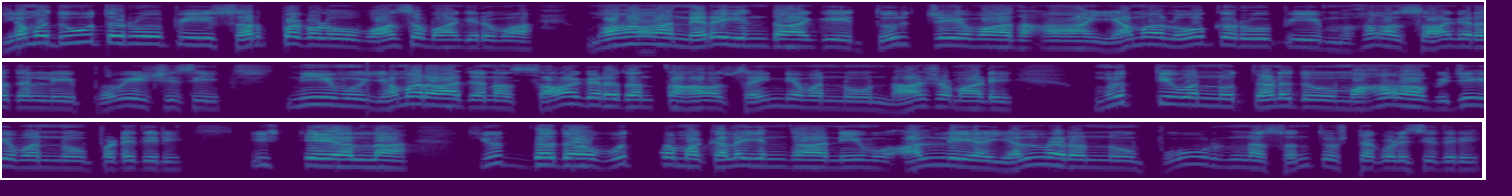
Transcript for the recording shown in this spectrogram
ಯಮದೂತ ರೂಪಿ ಸರ್ಪಗಳು ವಾಸವಾಗಿರುವ ಮಹಾ ನೆರೆಯಿಂದಾಗಿ ದುರ್ಜಯವಾದ ಆ ಯಮಲೋಕರೂಪಿ ಮಹಾಸಾಗರದಲ್ಲಿ ಪ್ರವೇಶಿಸಿ ನೀವು ಯಮರಾಜನ ಸಾಗರದಂತಹ ಸೈನ್ಯವನ್ನು ನಾಶ ಮಾಡಿ ಮೃತ್ಯುವನ್ನು ತಡೆದು ಮಹಾ ವಿಜಯವನ್ನು ಪಡೆದಿರಿ. ಇಷ್ಟೇ ಅಲ್ಲ, ಯುದ್ಧದ ಉತ್ತಮ ಕಲೆಯಿಂದ ನೀವು ಅಲ್ಲಿಯ ಎಲ್ಲರನ್ನೂ ಪೂರ್ಣ ಸಂತುಷ್ಟಗೊಳಿಸಿದಿರಿ.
